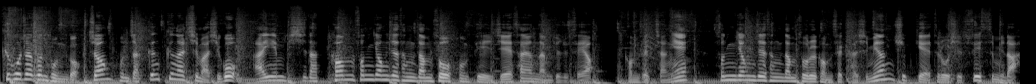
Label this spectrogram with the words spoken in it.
크고 작은 돈 걱정 혼자 끙끙 앓지 마시고 imbc.com 손경제상담소 홈페이지에 사연 남겨주세요. 검색창에 손경제상담소를 검색하시면 쉽게 들어오실 수 있습니다.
